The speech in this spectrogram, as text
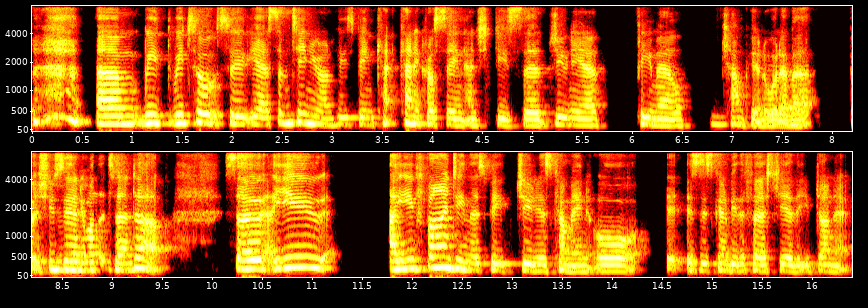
um, we we talked to yeah, seventeen year old who's been ca- canicrossing, and she's the junior female champion or whatever, but she's the only one that turned up. So are you are you finding those people juniors coming, or is this going to be the first year that you've done it?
